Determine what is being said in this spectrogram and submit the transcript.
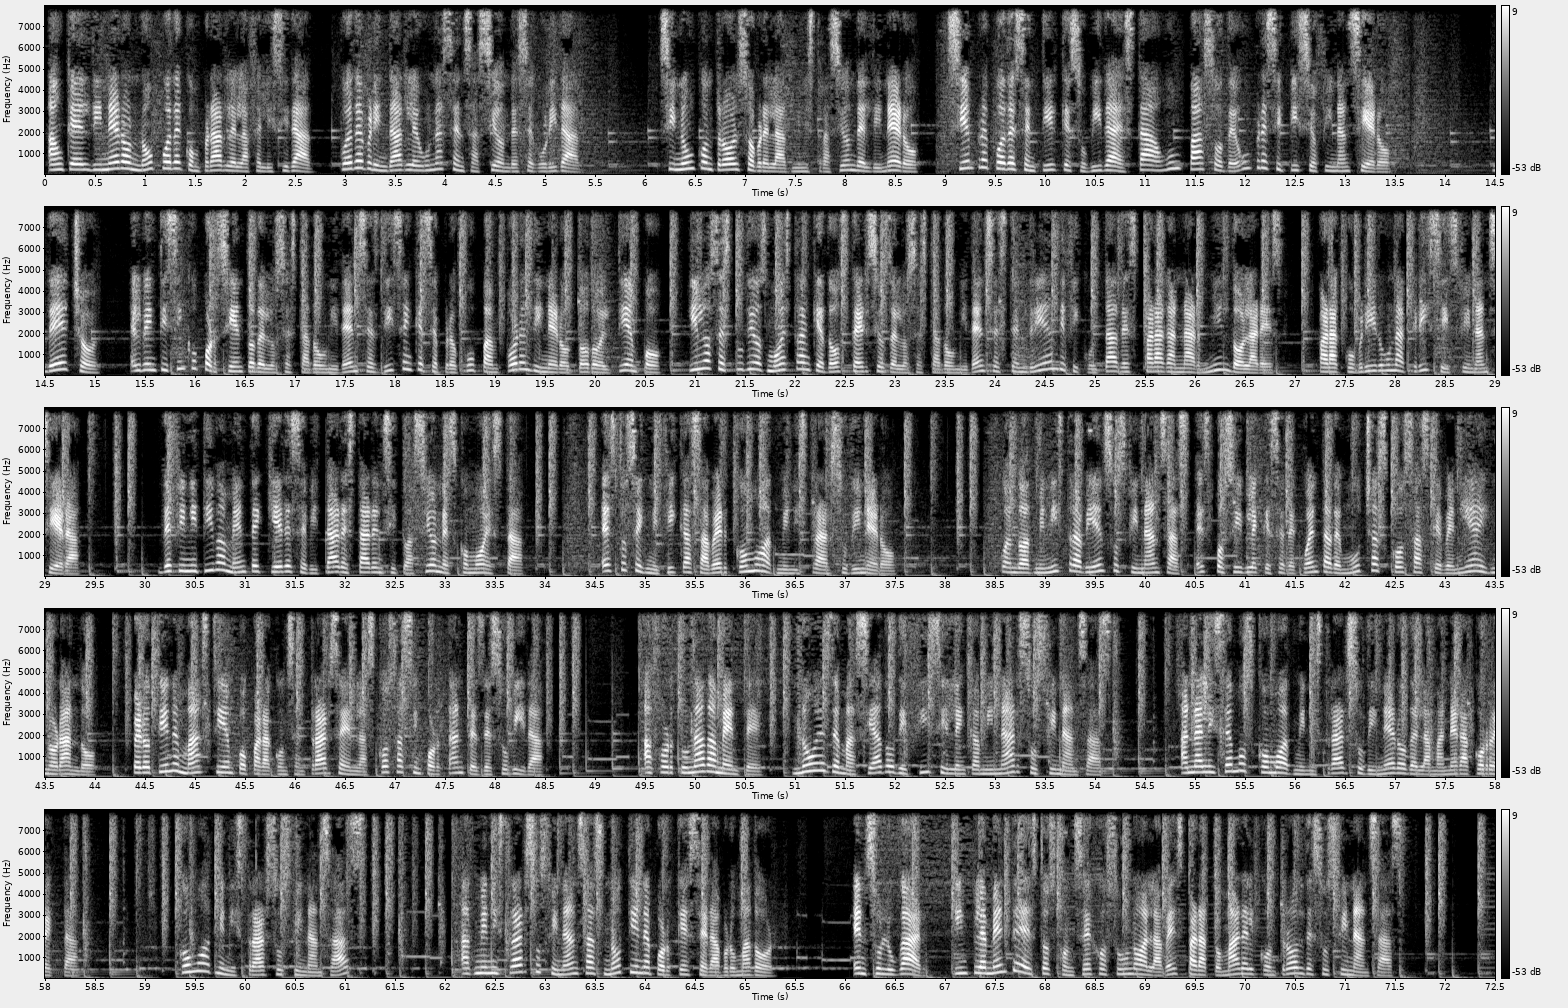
Aunque el dinero no puede comprarle la felicidad, puede brindarle una sensación de seguridad. Sin un control sobre la administración del dinero, siempre puede sentir que su vida está a un paso de un precipicio financiero. De hecho, el 25% de los estadounidenses dicen que se preocupan por el dinero todo el tiempo, y los estudios muestran que dos tercios de los estadounidenses tendrían dificultades para ganar mil dólares, para cubrir una crisis financiera. Definitivamente quieres evitar estar en situaciones como esta. Esto significa saber cómo administrar su dinero. Cuando administra bien sus finanzas, es posible que se dé cuenta de muchas cosas que venía ignorando, pero tiene más tiempo para concentrarse en las cosas importantes de su vida. Afortunadamente, no es demasiado difícil encaminar sus finanzas. Analicemos cómo administrar su dinero de la manera correcta. ¿Cómo administrar sus finanzas? Administrar sus finanzas no tiene por qué ser abrumador. En su lugar, implemente estos consejos uno a la vez para tomar el control de sus finanzas.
